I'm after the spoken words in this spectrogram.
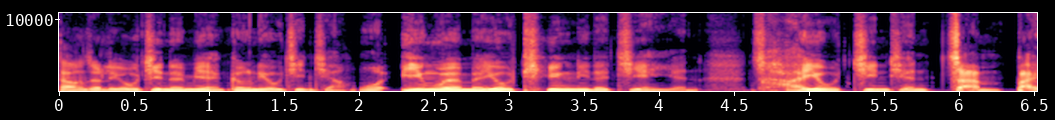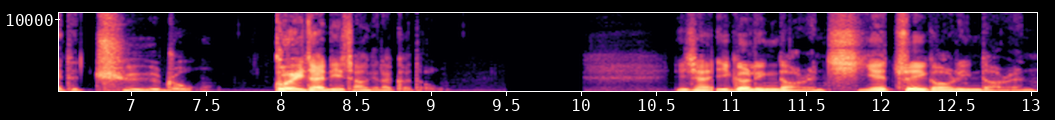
当着刘进的面跟刘进讲：“我因为没有听你的谏言，才有今天战败的屈辱。”跪在地上给他磕头。你像一个领导人，企业最高领导人，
